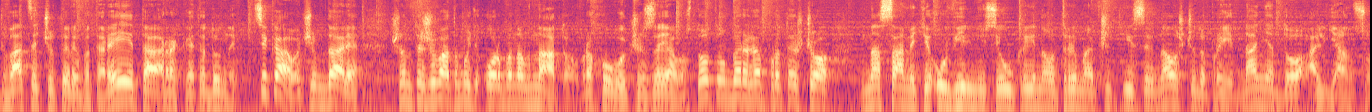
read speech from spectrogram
24 батареї та ракети до них. Цікаво, чим далі шантажуватимуть Орбана в НАТО, враховуючи заяву Столтенберга про те, що на саміті у Вільнюсі Україна отримає чіткий сигнал щодо приєднання до альянсу.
